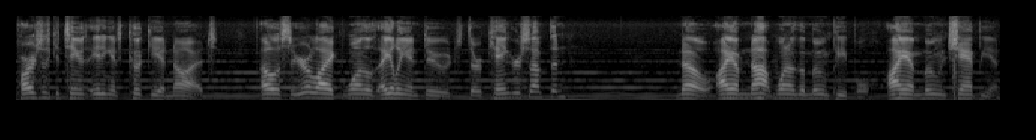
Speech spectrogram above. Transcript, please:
Parsons continues eating his cookie and nods. Oh, so you're like one of those alien dudes, their king or something? No, I am not one of the Moon people. I am Moon Champion.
